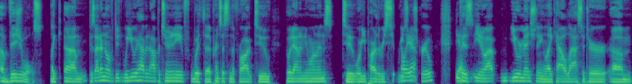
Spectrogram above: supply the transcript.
of visuals like um because I don't know if did will you have an opportunity with uh, Princess and the Frog to go down to New Orleans to or you part of the res- research Oh, yeah. crew Yeah. because you know I, you were mentioning like how Lasseter um,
